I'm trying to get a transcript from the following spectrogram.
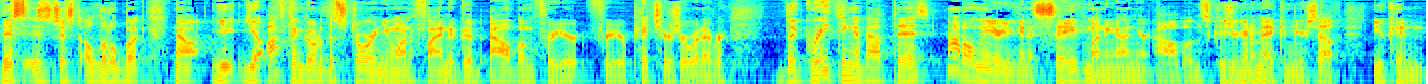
This is just a little book. Now, you, you often go to the store and you want to find a good album for your for your pictures or whatever. The great thing about this, not only are you going to save money on your albums because you're going to mm-hmm. make them yourself, you can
